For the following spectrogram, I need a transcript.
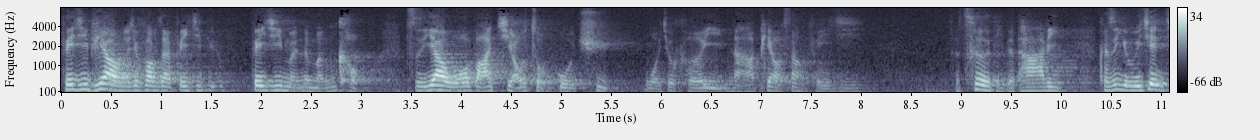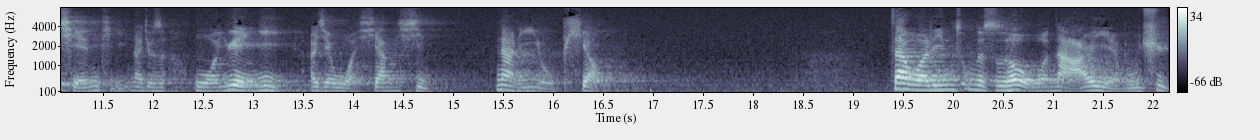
飞机票呢就放在飞机飞机门的门口。只要我把脚走过去，我就可以拿票上飞机。这彻底的他力。可是有一件前提，那就是我愿意，而且我相信那里有票。在我临终的时候，我哪儿也不去，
